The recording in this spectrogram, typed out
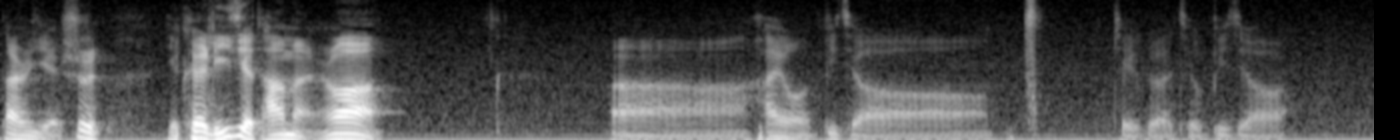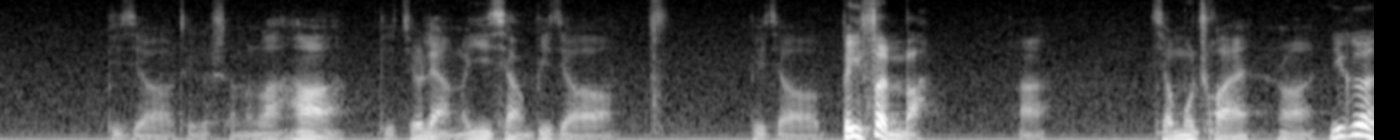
但是也是也可以理解他们是吧？啊，还有比较这个就比较比较这个什么了哈，比就两个意象比较。比较悲愤吧，啊，小木船是吧？一个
